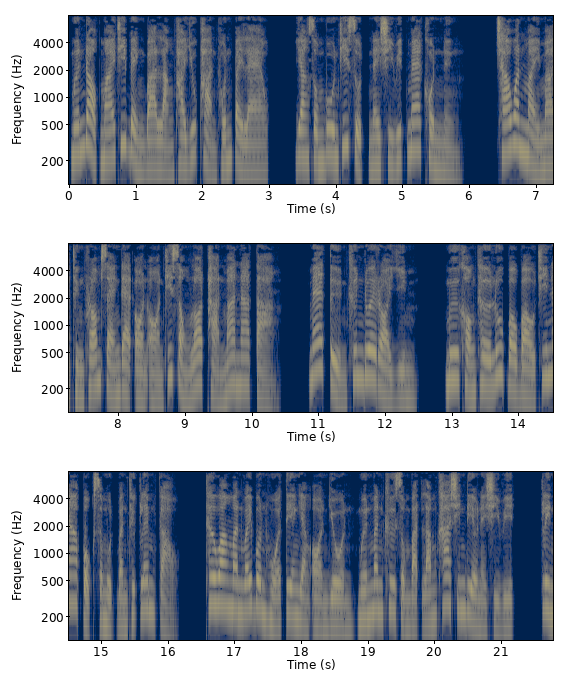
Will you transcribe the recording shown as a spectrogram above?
เหมือนดอกไม้ที่เบ่งบานหลังพายุผ่านพ้นไปแล้ว อย่างสมบูรณ์ที่สุดในชีวิตแม่คนหนึ่ง เช้าวันใหม่มาถึงพร้อมแสงแดดอ่อนๆที่ส่องลอดผ่านม่านหน้าต่าง แม่ตื่นขึ้นด้วยรอยยิ้ม มือของเธอลูบเบาๆที่หน้าปกสมุดบันทึกเล่มเก่า เธอวางมันไว้บนหัวเตียงอย่างอ่อนโยน เหมือนมันคือสมบัติล้ำค่าชิ้นเดียวในชีวิต กลิ่น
